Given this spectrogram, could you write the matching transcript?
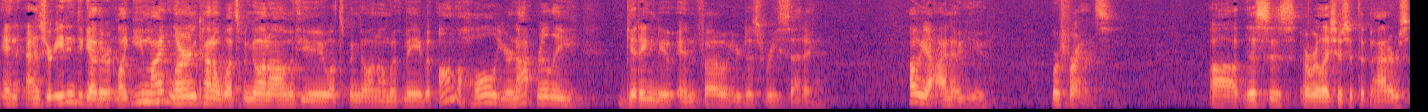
And as you're eating together, like you might learn kind of what's been going on with you, what's been going on with me, but on the whole, you're not really getting new info, you're just resetting. Oh, yeah, I know you. We're friends. Uh, this is a relationship that matters.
